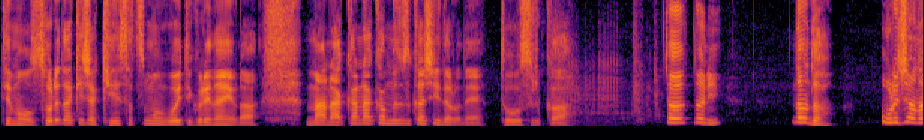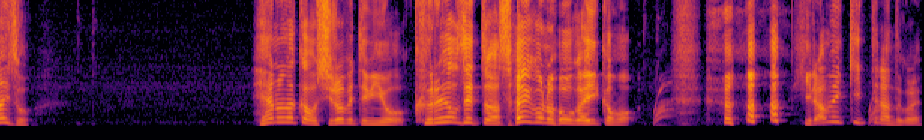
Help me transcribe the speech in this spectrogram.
でもそれだけじゃ警察も動いてくれないよな。まあなかなか難しいだろうね。どうするか。あ何？なんだ？俺じゃないぞ。部屋の中を調べてみよう。クレオゼットは最後の方がいいかも。ひらめきってなんだこれ。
